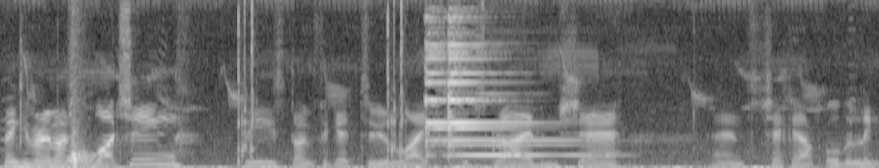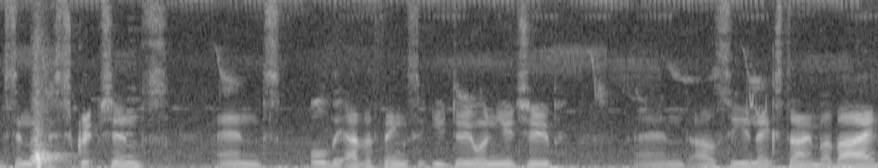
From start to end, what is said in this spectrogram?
Thank you very much for watching. Please don't forget to like, subscribe and share and check out all the links in the descriptions and all the other things that you do on YouTube and I'll see you next time. Bye bye.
